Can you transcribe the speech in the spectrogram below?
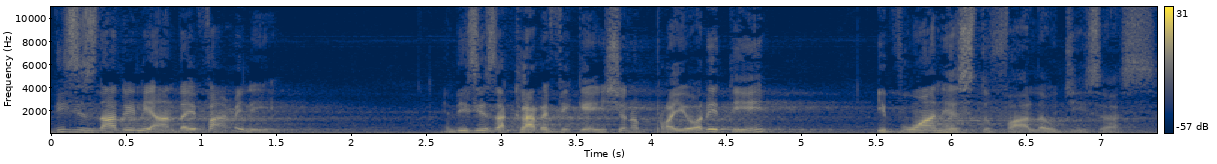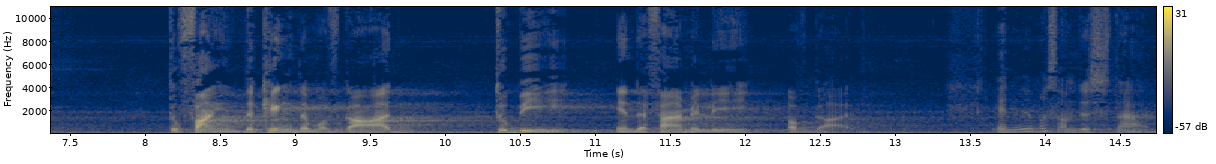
This is not really anti-family. And this is a clarification of priority if one has to follow Jesus. To find the kingdom of God, to be in the family of God. And we must understand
